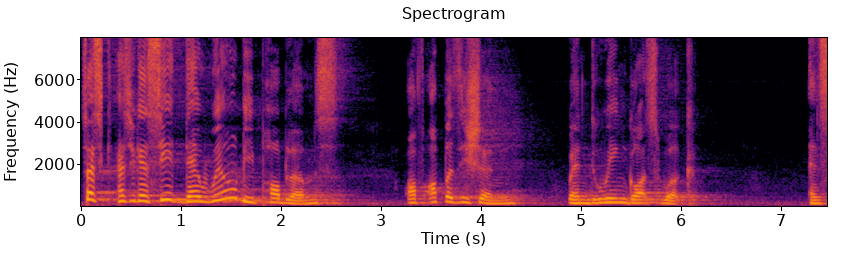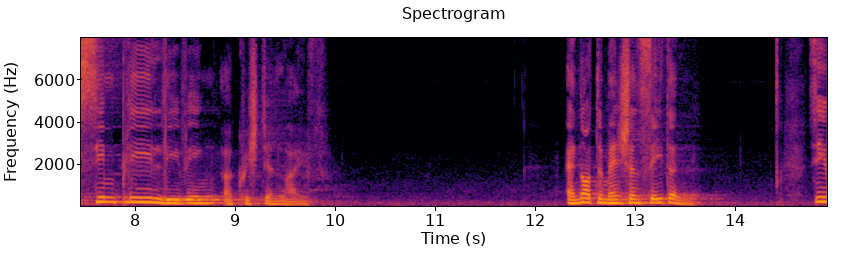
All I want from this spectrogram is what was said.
So, as, as you can see, there will be problems of opposition when doing God's work and simply living a Christian life. And not to mention Satan. See,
